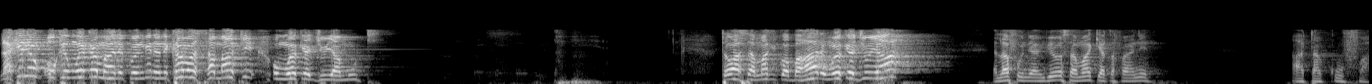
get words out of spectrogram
Lakini ukimweka mahali kwengine ni kama samaki umweke juu ya mti toa samaki kwa bahari mweke juu ya alafu niambie huyo samaki atafanya nini? Atakufa.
